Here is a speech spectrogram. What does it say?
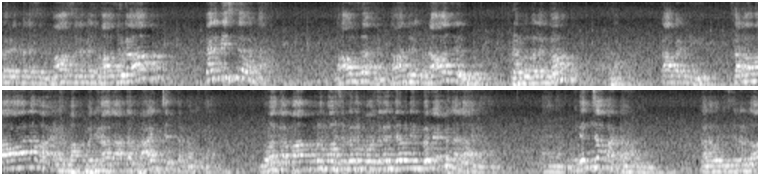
గొర్రెపిల్ల సింహాసనం మీద రాజుగా కనిపిస్తూ ఉన్నారు. రాజు రాజులకు రాజు ప్రభువులకు కాబట్టి సర్వమాన వాడిని పాప పరిహారార్థ ప్రాయచిత్త బలిగా లోక పాపములు మోసుకొని పోసిన దేవుని గొర్రె పిల్లలాగా ఆయన ఉదించబడ్డాడు. కలవ శిలలో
